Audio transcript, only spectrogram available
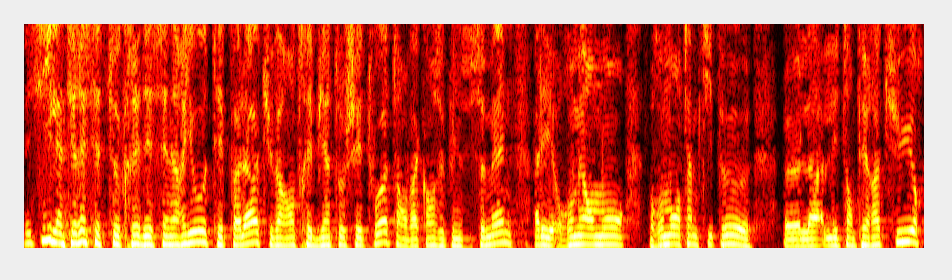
Mais si, l'intérêt c'est de te créer des scénarios, t'es pas là, tu vas rentrer bientôt chez toi, t'es en vacances depuis une semaine, allez, remets en mon, remonte un petit peu euh, la- les températures,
